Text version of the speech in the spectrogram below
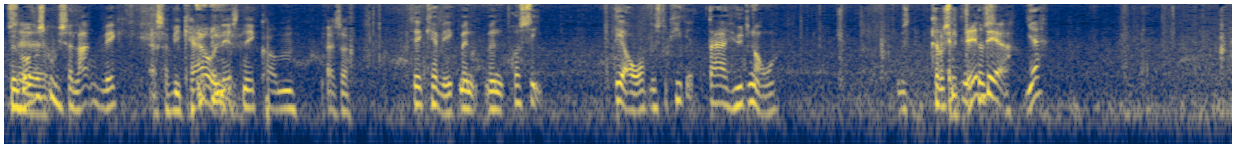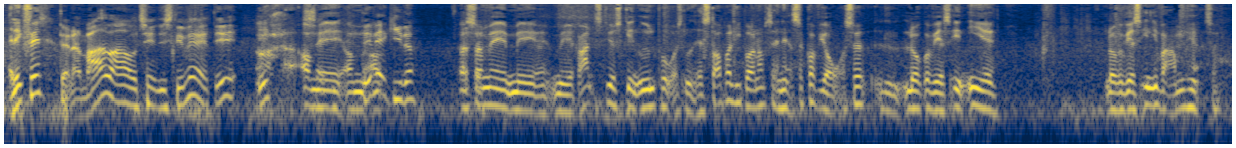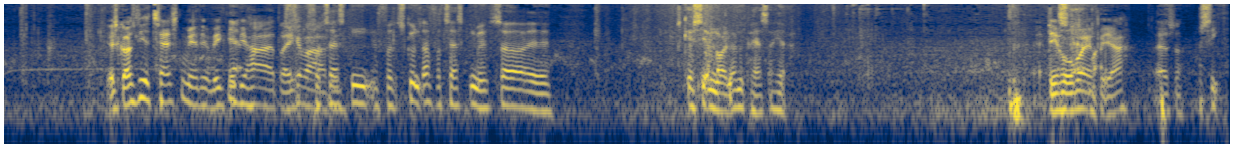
så- Men hvorfor skulle vi så langt væk? Altså, vi kan jo næsten ikke komme... Altså, Det kan vi ikke, men, men prøv at se. Derovre, hvis du kigger, der er hytten over. Hvis- Kan du se Er det? den se- der? Ja. Er det ikke fedt? den er meget, meget autentisk. Det vil jeg... Det, Ikke? Og med, om, det vil jeg give dig. og så med, med, med rensdyrskin udenpå og sådan noget. Jeg stopper lige båndoptagen her, så går vi over, og så lukker vi os ind i, uh, lukker vi os ind i varmen her. Så. Jeg skal også lige have tasken med. Det er vigtigt, at vi har drikkevarer. Få tasken, for, skynd dig at få tasken med, så uh, skal jeg se, om nøglerne passer her. Ja, det håber jeg for jer. Altså, se.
